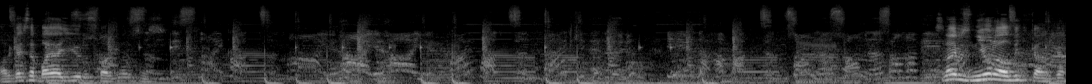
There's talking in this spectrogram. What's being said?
Arkadaşlar bayağı yiyoruz farkında mısınız? Sniper biz niye onu aldık ki kanka?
